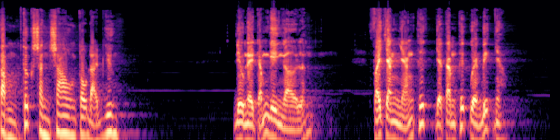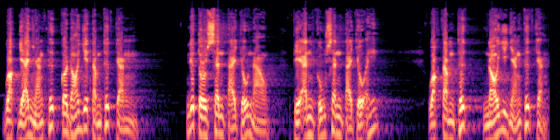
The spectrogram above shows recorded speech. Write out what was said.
Tâm thức sanh sau Tô Đại Dương Điều này trẫm nghi ngờ lắm Phải chăng nhãn thức và tâm thức quen biết nhau Hoặc giả nhãn thức có nói với tâm thức rằng Nếu tôi sanh tại chỗ nào Thì anh cũng sanh tại chỗ ấy. Hoặc tâm thức nói với nhãn thức rằng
